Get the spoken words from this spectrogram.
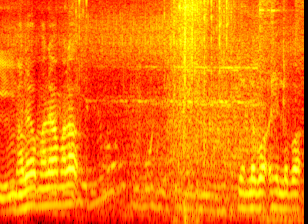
ยิงมาแล้วมาแล้วมาแล้วเห็นระเบาะเห็นระเบาะ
